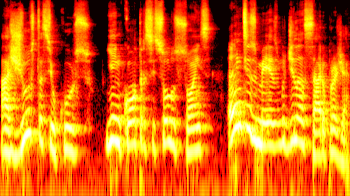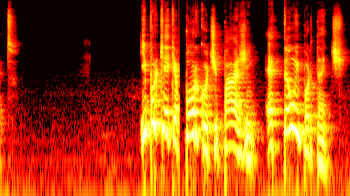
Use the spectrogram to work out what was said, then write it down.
ajusta-se o curso e encontra-se soluções antes mesmo de lançar o projeto. E por que, que a porcotipagem é tão importante?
